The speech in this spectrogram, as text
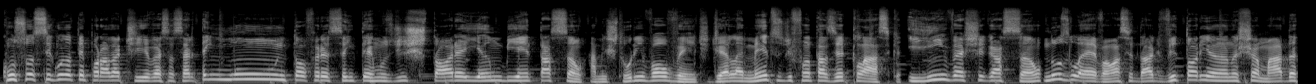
Com sua segunda temporada ativa, essa série tem muito a oferecer em termos de história e ambientação. A mistura envolvente de elementos de fantasia clássica e investigação nos leva a uma cidade vitoriana chamada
